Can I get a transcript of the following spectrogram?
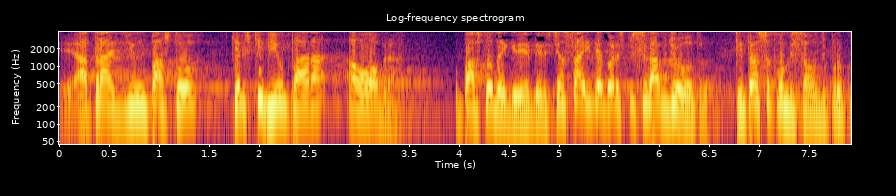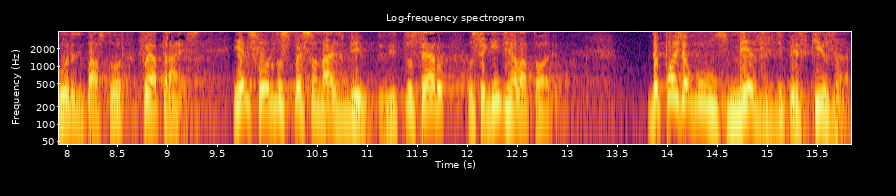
eh, atrás de um pastor que eles queriam para a obra. O pastor da igreja deles tinha saído e agora eles precisavam de outro. Então essa comissão de procura de pastor foi atrás. E eles foram nos personagens bíblicos e trouxeram o seguinte relatório. Depois de alguns meses de pesquisa,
